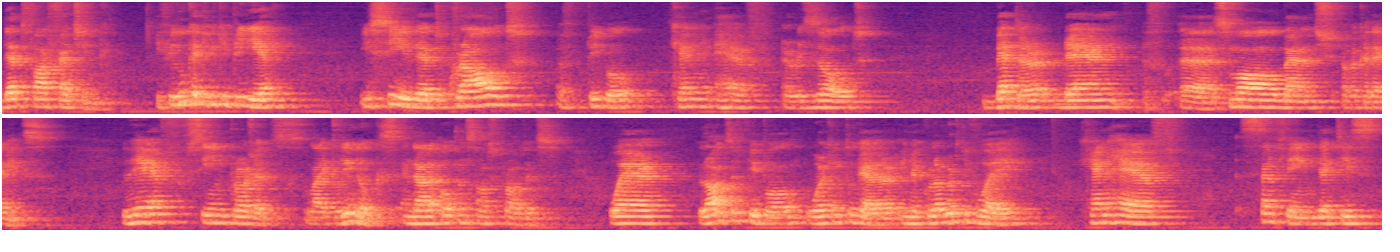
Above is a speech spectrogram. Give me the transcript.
that far-fetching. If you look at Wikipedia, you see that a crowd of people can have result better than a small bunch of academics. We have seen projects like Linux and other open source projects where lots of people working together in a collaborative way can have something that is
